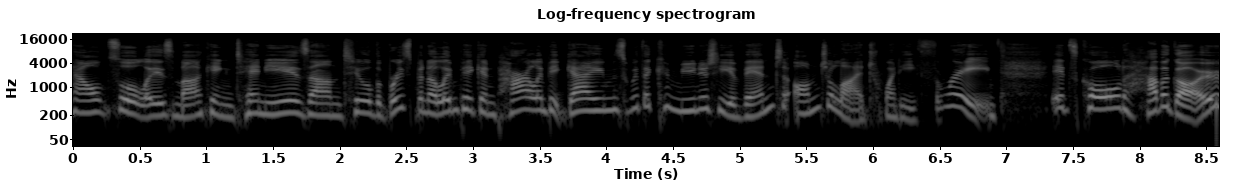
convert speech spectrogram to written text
Council is marking 10 years until the Brisbane Olympic and Paralympic Games with a community event on July 23. It's called Have a Go,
